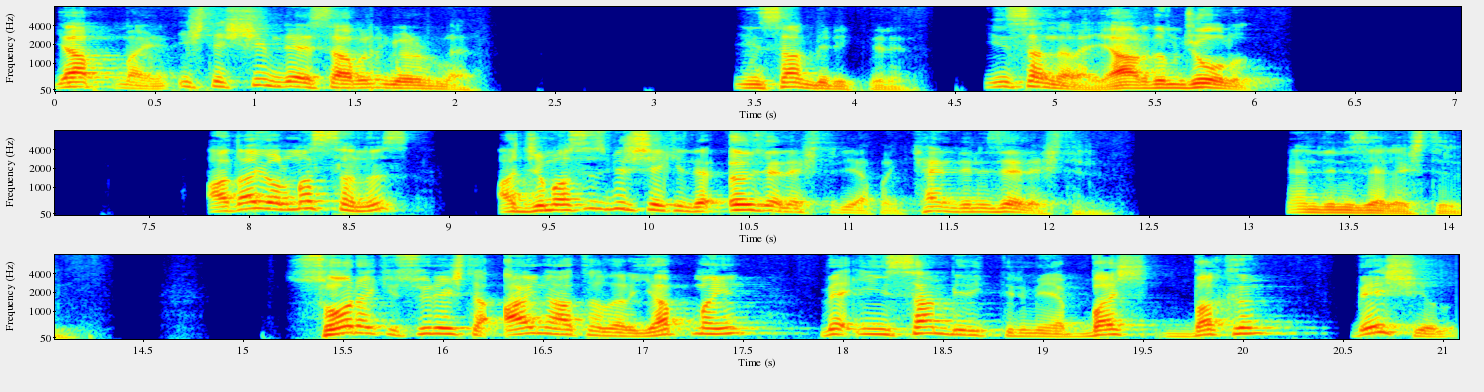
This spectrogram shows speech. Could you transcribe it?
Yapmayın. İşte şimdi hesabını görürler. İnsan biriktirin. İnsanlara yardımcı olun. Aday olmazsanız acımasız bir şekilde öz eleştiri yapın. Kendinizi eleştirin. Kendinizi eleştirin. Sonraki süreçte aynı hataları yapmayın ve insan biriktirmeye baş, bakın 5 yıl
